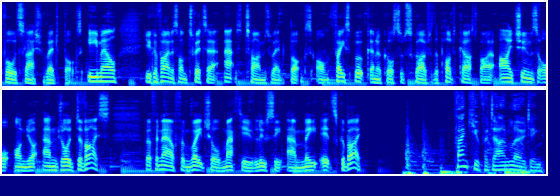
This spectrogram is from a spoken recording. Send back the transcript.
forward slash redbox email. You can find us on Twitter at Times Redbox, on Facebook, and of course, subscribe to the podcast via iTunes or on your Android device. But for now, from Rachel, Matthew, Lucy, and me, it's goodbye. Thank you for downloading.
